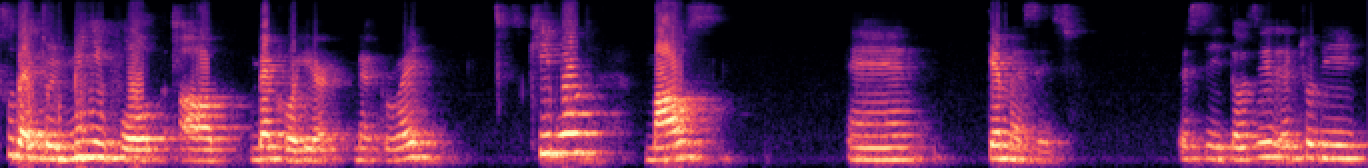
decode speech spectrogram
to the actually meaningful uh, macro here, macro right? Keyboard, mouse, and get message. Let's see, does it actually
